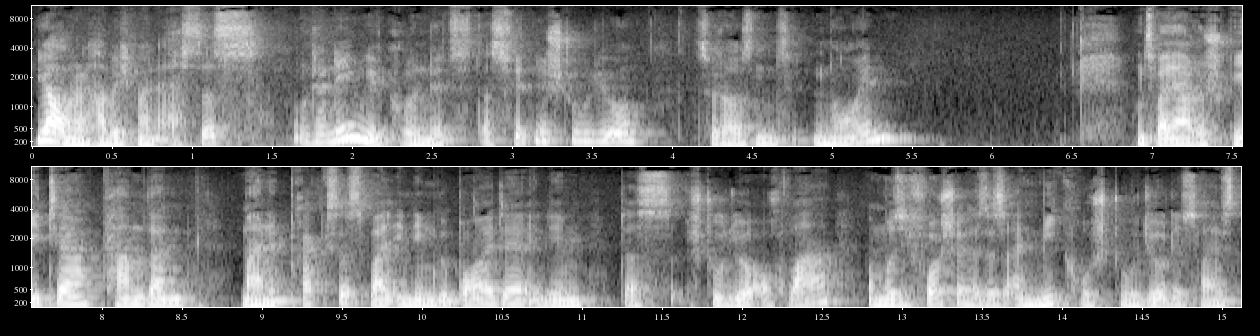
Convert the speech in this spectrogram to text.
Ja, und dann habe ich mein erstes Unternehmen gegründet, das Fitnessstudio 2009. Und zwei Jahre später kam dann meine Praxis, weil in dem Gebäude, in dem das Studio auch war, man muss sich vorstellen, es ist ein Mikrostudio, das heißt,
